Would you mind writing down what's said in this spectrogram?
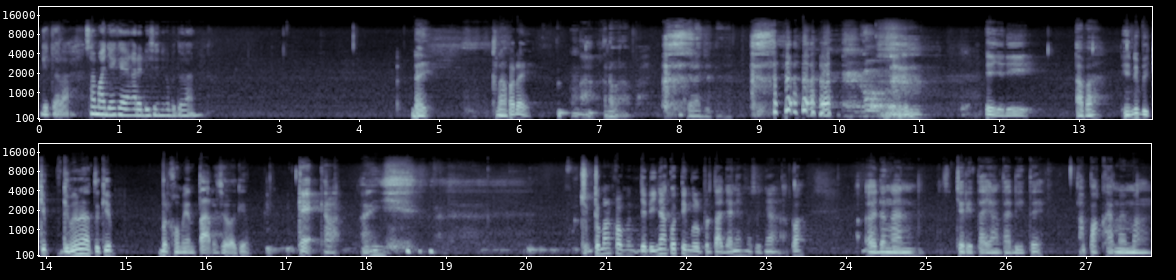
gitulah sama aja kayak yang ada di sini kebetulan Dai. Kenapa Dai? enggak kenapa kenapa ya lanjut. ya jadi apa Ini Bikip gimana tuh Kip? Berkomentar coba Kip. Kayak kalah. Cuman kalau jadinya aku timbul pertanyaannya maksudnya apa eh, dengan cerita yang tadi teh apakah memang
